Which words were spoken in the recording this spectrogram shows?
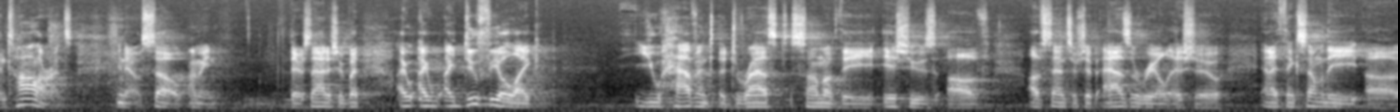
Intolerance. You know, so I mean, there's that issue. But I, I, I do feel like you haven't addressed some of the issues of of censorship as a real issue, and I think some of the uh,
